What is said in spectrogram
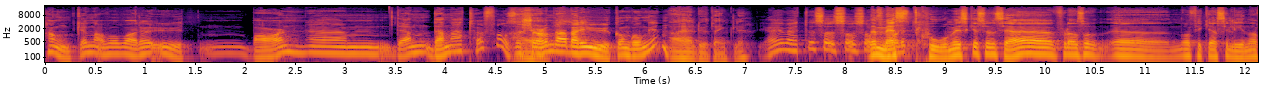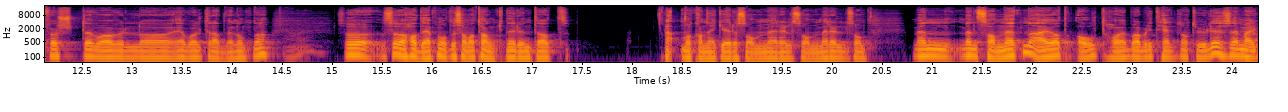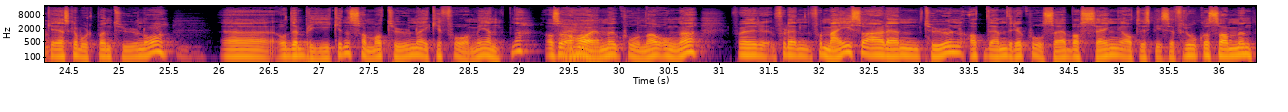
tanken av å være uten barn, eh, den, den er tøff, altså. Sjøl om det er bare en uke om gangen. Det er helt utenkelig. Jeg vet det. Så, så, så Det folk- mest komiske, syns jeg for altså, jeg, Nå fikk jeg Selina først, det var vel jeg var vel 30 eller noe. Så, så hadde jeg på en måte samme tankene rundt at ja, nå kan jeg ikke gjøre sånn mer eller sånn mer. eller sånn. Men, men sannheten er jo at alt har bare blitt helt naturlig. Så jeg merker jeg skal bort på en tur nå. Eh, og det blir ikke den samme turen når jeg ikke får med jentene. Altså Har jeg med kona og unga for, for, den, for meg så er den turen at de driver koser seg i basseng, at vi spiser frokost sammen.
